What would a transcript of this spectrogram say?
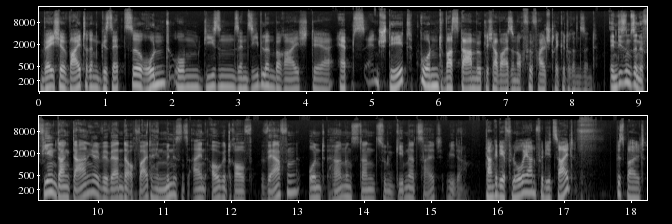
welche weiteren Gesetze rund um diesen sensiblen Bereich der Apps entsteht und was da möglicherweise noch für Fallstricke drin sind. In diesem Sinne, vielen Dank, Daniel. Wir werden da auch weiterhin mindestens ein Auge drauf werfen und hören uns dann zu gegebener Zeit wieder. Danke dir, Florian, für die Zeit. Bis bald.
